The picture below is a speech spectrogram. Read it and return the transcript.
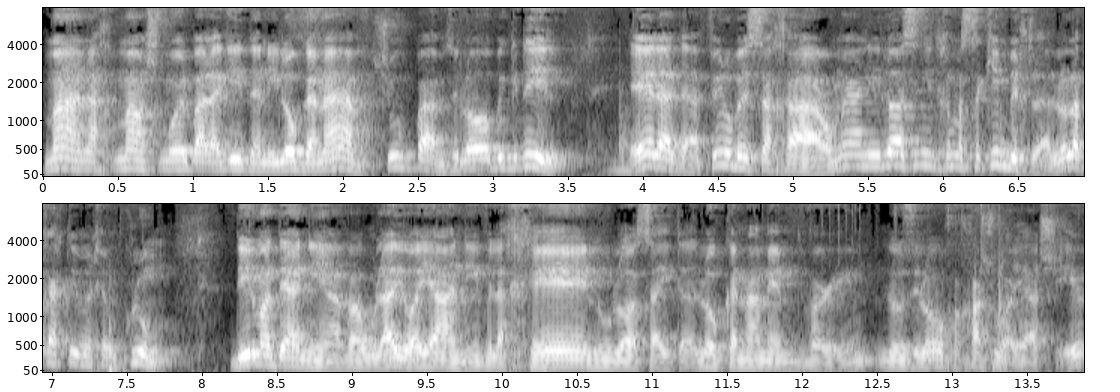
מה, אנחנו- מה שמואל בא להגיד אני לא גנב? שוב פעם, זה לא big deal. אלא אפילו בשכר, אומר אני לא עשיתי איתכם עסקים בכלל, לא לקחתי מכם כלום. דילמא דעני הוה, אולי הוא היה עני ולכן הוא לא, עשה, לא קנה מהם דברים, לא, זה לא הוכחה שהוא היה עשיר,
